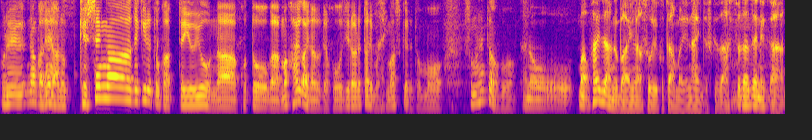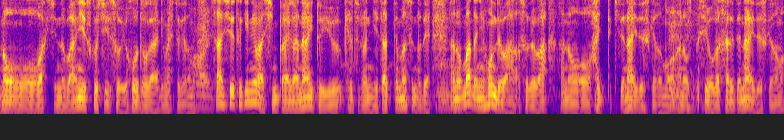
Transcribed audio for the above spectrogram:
これなんかねあの血栓ができるとかっていうようなことが、まあ、海外などで報じられたりもしますけれども、はい、その辺というのはどうなんですか？あの、まあ、ファイザーの場合にはそういうことはあまりないんですけどアストラゼネカのワクチンの場合に少しそういう報道がありましたけども、はい、最終的には心配がないという結論に至ってますので、うん、あのまだ日本ではそれはあの入ってきてないですけども、あの使用がされてないですけども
